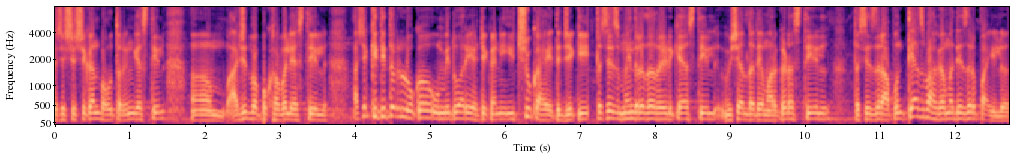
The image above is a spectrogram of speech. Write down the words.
तसे शशिकांत भाऊ तरंगे असतील अजित बापू खबाले असतील असे कितीतरी लोक उमेदवार या ठिकाणी इच्छुक आहेत जे की तसेच महेंद्रदा रेडके असतील विशालदादा मार्कड असतील तसेच जर आपण त्याच भागामध्ये जर पाहिलं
